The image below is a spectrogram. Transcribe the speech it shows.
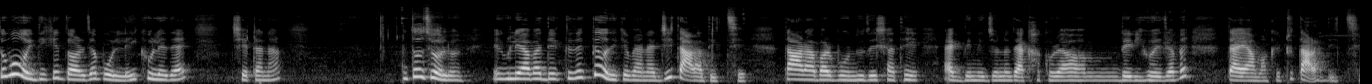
তবু ওই দিকে দরজা বললেই খুলে দেয়, সেটা না। তো চলুন এগুলি আবার দেখতে দেখতে ওদিকে ব্যানার্জি তাড়া দিচ্ছে। তার আবার বন্ধুদের সাথে একদিনের জন্য দেখা করে দেরি হয়ে যাবে, তাই আমাকে একটু তাড়া দিচ্ছে।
